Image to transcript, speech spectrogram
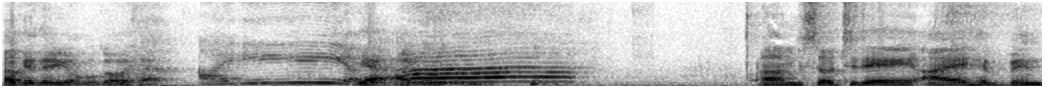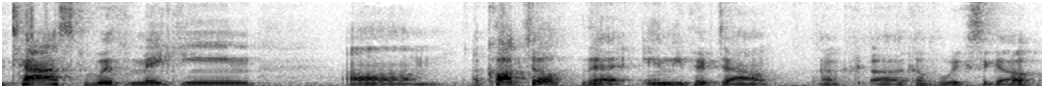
Okay, there you go. We'll go with that. IE! Yeah. I, Ah! um. So today I have been tasked with making um, a cocktail that Andy picked out a, a couple weeks ago.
